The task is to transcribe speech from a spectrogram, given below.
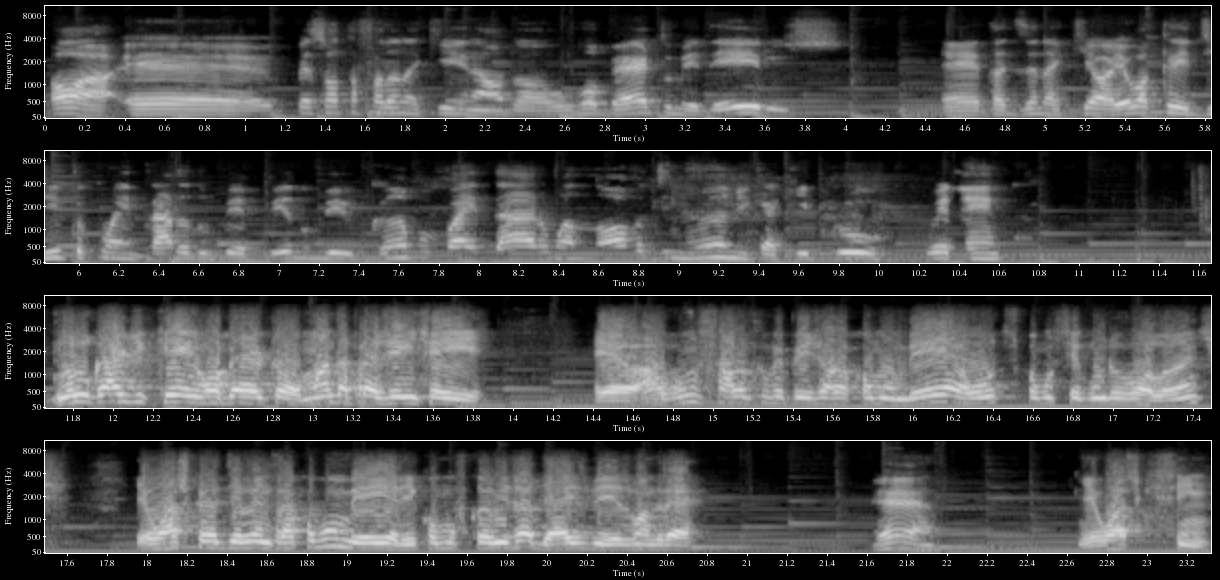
Ó, é, o pessoal tá falando aqui, Reinaldo, ó, o Roberto Medeiros é, tá dizendo aqui, ó, eu acredito que com a entrada do PP no meio-campo vai dar uma nova dinâmica aqui pro, pro, elenco. No lugar de quem, Roberto? Manda pra gente aí. É, alguns falam que o PP joga como meia, outros como segundo volante. Eu acho que ele deve entrar como meia ali, como camisa 10 mesmo, André. É. Eu acho que sim.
